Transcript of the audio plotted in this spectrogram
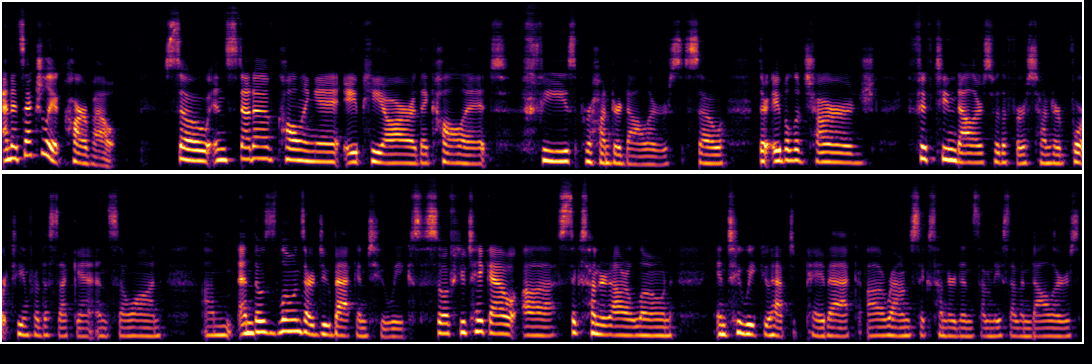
and it's actually a carve out. So instead of calling it APR, they call it fees per hundred dollars. So they're able to charge $15 for the first 100 14 for the second and so on. Um, and those loans are due back in two weeks. So if you take out a $600 loan in two weeks you have to pay back uh, around $677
